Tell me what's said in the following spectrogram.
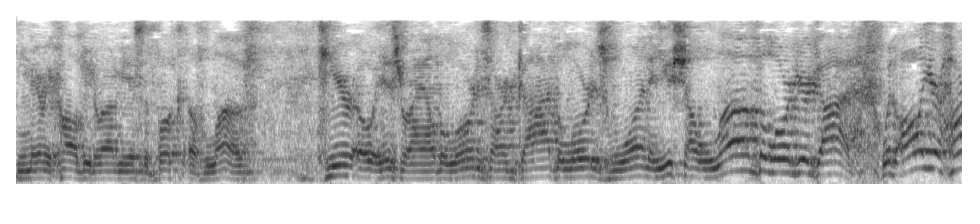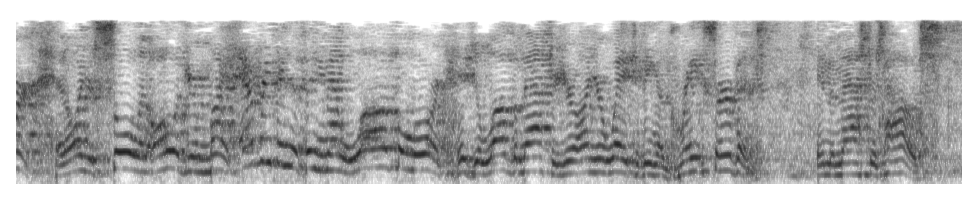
you may recall Deuteronomy is the book of love. Hear, O Israel, the Lord is our God, the Lord is one, and you shall love the Lord your God with all your heart and all your soul and all of your might. Everything that's in you, man, love the Lord. If you love the Master, you're on your way to being a great servant in the Master's house.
